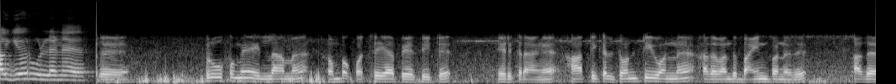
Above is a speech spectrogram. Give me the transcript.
ஆகியோர் உள்ளனர். ப்ரூஃபுமே இல்லாமல் ரொம்ப கொச்சையாக பேசிட்டு இருக்கிறாங்க ஆர்டிக்கல் டுவெண்ட்டி ஒன்று அதை வந்து பைன் பண்ணுது. அதை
